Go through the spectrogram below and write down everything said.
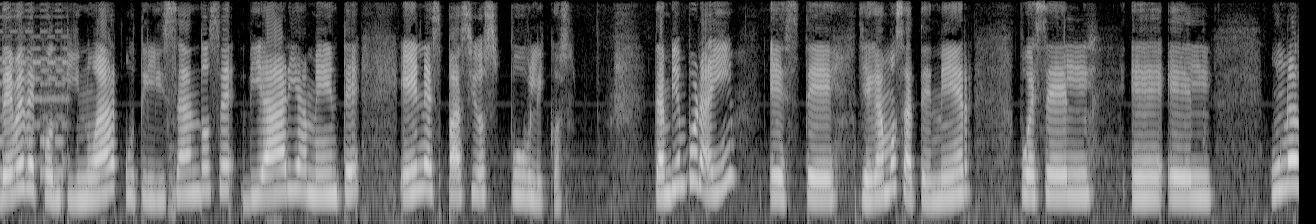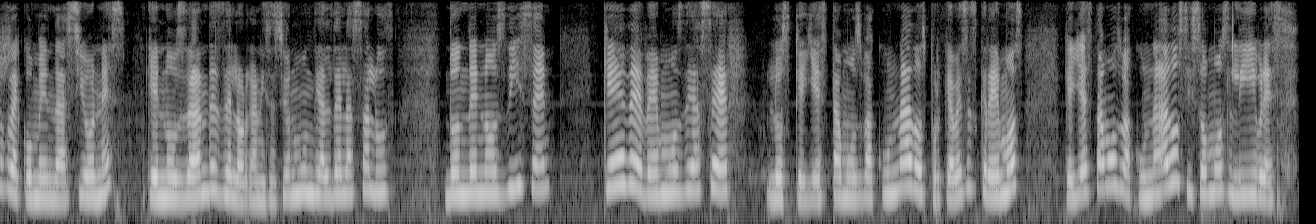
debe de continuar utilizándose diariamente en espacios públicos. También por ahí, este, llegamos a tener, pues, el, eh, el, unas recomendaciones que nos dan desde la Organización Mundial de la Salud, donde nos dicen qué debemos de hacer los que ya estamos vacunados, porque a veces creemos que ya estamos vacunados y somos libres.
